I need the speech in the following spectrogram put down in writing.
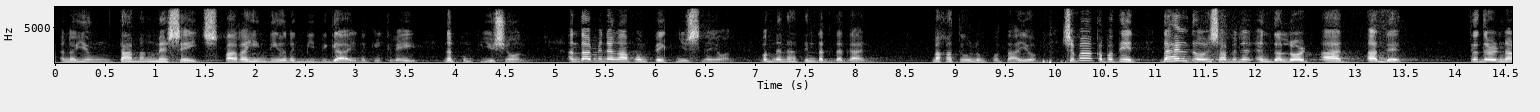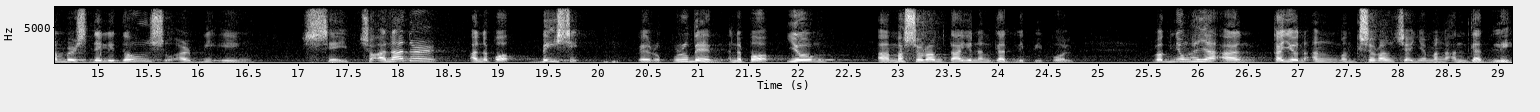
Ano, yung tamang message para hindi yung nagbibigay, nagkikreate ng confusion. Ang dami na nga pong fake news ngayon. Huwag na natin dagdagan. Makatulong po tayo. Sa mga kapatid, dahil doon, sabi na, and the Lord add, added to their numbers daily those who are being saved. So another, ano po, basic, pero proven, ano po, yung uh, masurround tayo ng godly people. Huwag niyong hayaan kayo ang mag-surround sa inyo mga ungodly.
